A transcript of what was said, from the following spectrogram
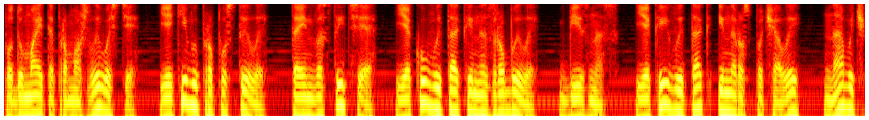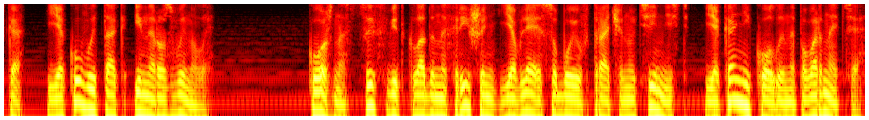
Подумайте про можливості, які ви пропустили, та інвестиція, яку ви так і не зробили, бізнес, який ви так і не розпочали, навичка, яку ви так і не розвинули. Кожна з цих відкладених рішень являє собою втрачену цінність, яка ніколи не повернеться.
